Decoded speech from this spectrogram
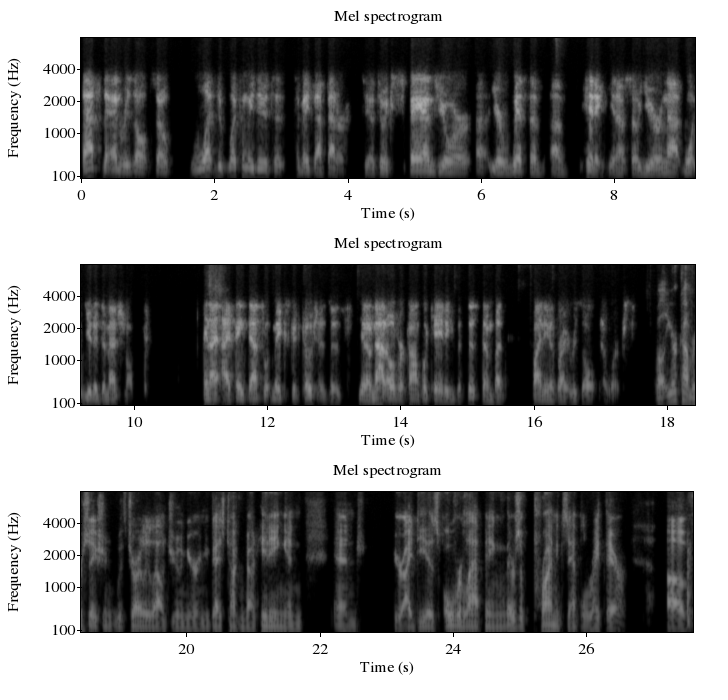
that's the end result. So what do, what can we do to to make that better? You know to expand your uh, your width of, of hitting you know so you're not unidimensional and I, I think that's what makes good coaches is you know not overcomplicating the system but finding the right result that works. Well your conversation with charley lau jr and you guys talking about hitting and and your ideas overlapping there's a prime example right there of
